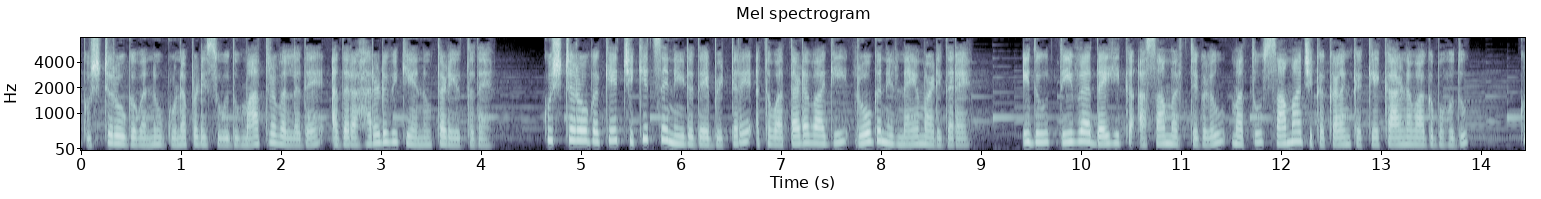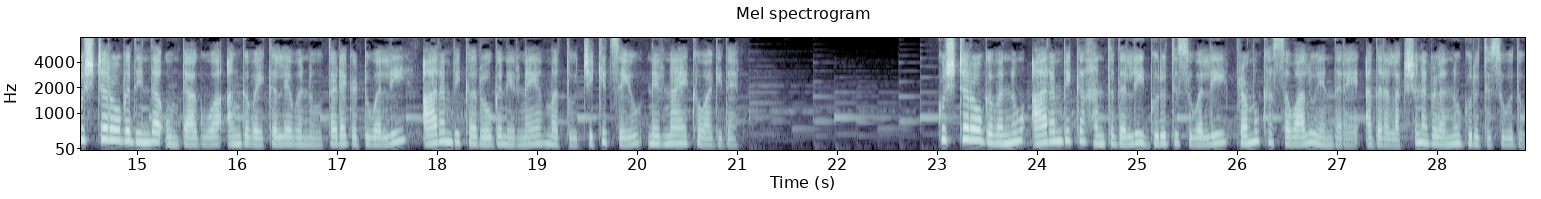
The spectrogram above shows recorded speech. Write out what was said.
ಕುಷ್ಠರೋಗವನ್ನು ಗುಣಪಡಿಸುವುದು ಮಾತ್ರವಲ್ಲದೆ ಅದರ ಹರಡುವಿಕೆಯನ್ನು ತಡೆಯುತ್ತದೆ. ಕುಷ್ಠರೋಗಕ್ಕೆ ಚಿಕಿತ್ಸೆ ನೀಡದೆ ಬಿಟ್ಟರೆ ಅಥವಾ ತಡವಾಗಿ ರೋಗ ನಿರ್ಣಯ ಮಾಡಿದರೆ, ಇದು ತೀವ್ರ ದೈಹಿಕ ಅಸಾಮರ್ಥ್ಯಗಳು ಮತ್ತು ಸಾಮಾಜಿಕ ಕಳಂಕಕ್ಕೆ ಕಾರಣವಾಗಬಹುದು. ಕುಷ್ಠರೋಗದಿಂದ ಉಂಟಾಗುವ ಅಂಗವೈಕಲ್ಯವನ್ನು ತಡೆಗಟ್ಟುವಲ್ಲಿ ಆರಂಭಿಕ ರೋಗ ನಿರ್ಣಯ ಮತ್ತು ಚಿಕಿತ್ಸೆಯು ನಿರ್ಣಾಯಕವಾಗಿದೆ. ಕುಷ್ಠರೋಗವನ್ನು ಆರಂಭಿಕ ಹಂತದಲ್ಲಿ ಗುರುತಿಸುವಲ್ಲಿ ಪ್ರಮುಖ ಸವಾಲು ಎಂದರೆ ಅದರ ಲಕ್ಷಣಗಳನ್ನು ಗುರುತಿಸುವುದು.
